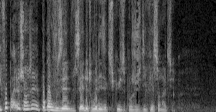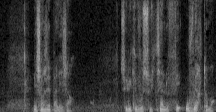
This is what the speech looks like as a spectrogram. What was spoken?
il ne faut pas le changer. Pourquoi vous essayez de trouver des excuses pour justifier son action? Ne changez pas les gens. Celui qui vous soutient le fait ouvertement.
